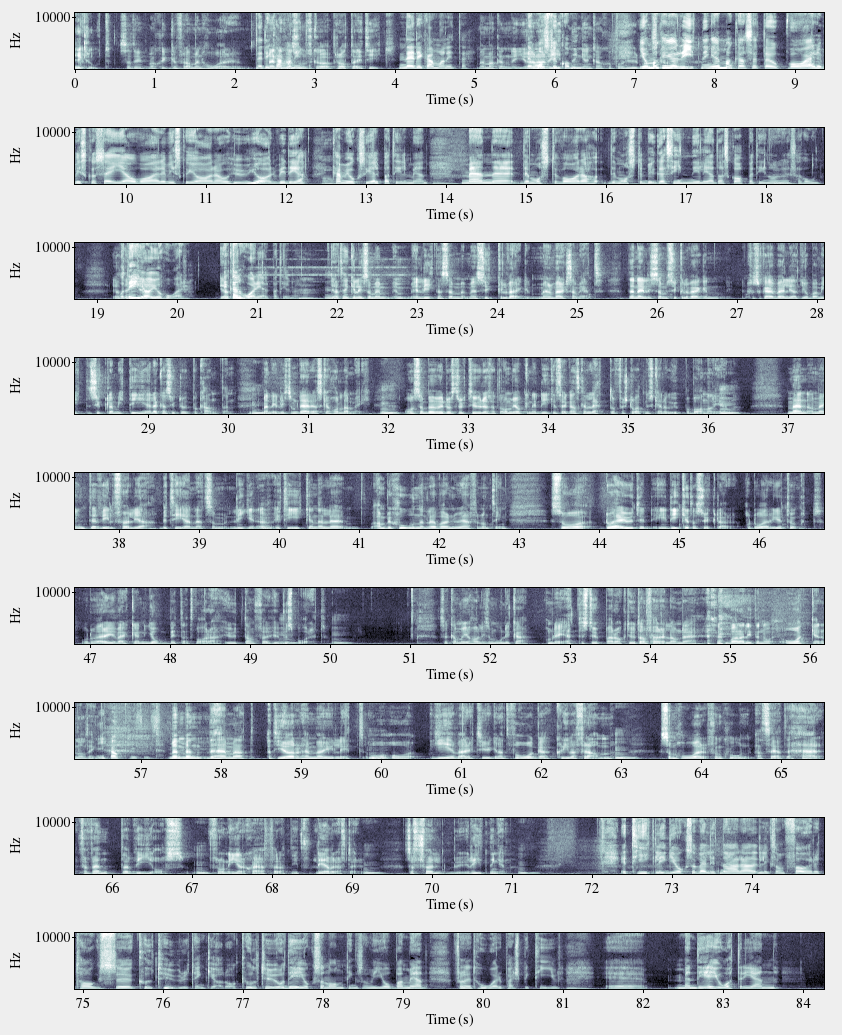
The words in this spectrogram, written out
Det är klokt. Så att inte man skickar fram en HR-människa som ska prata etik? Nej, det kan man inte. Men man kan göra ritningen kanske på hur ja, man ska... man kan göra ritningen. Man kan sätta upp vad är det vi ska säga och vad är det vi ska göra och hur gör vi det? Ja. kan vi också hjälpa till med. Mm. Men eh, det måste, vara, det måste byggas in i ledarskapet i en mm. organisation. Jag och tänker... det gör ju HR. Det kan HR hjälpa till med. Mm. Mm. Jag tänker liksom en, en liknelse med en cykelväg, med en verksamhet. Den är liksom, cykelvägen, så kan jag välja att jobba mitt, cykla mitt i eller jag kan cykla ut på kanten. Mm. Men det är liksom där jag ska hålla mig. Mm. Och sen behöver vi då strukturer så att om jag åker ner i diket så är det ganska lätt att förstå att nu ska jag nog upp på banan igen. Mm. Men om jag inte vill följa beteendet som ligger, mm. etiken eller ambitionen eller vad det nu är för någonting. Så då är jag ute i diket och cyklar och då är det ju tungt. Och då är det ju verkligen jobbigt att vara utanför huvudspåret. Mm. Mm. Så kan man ju ha liksom olika, om det är ättestupa rakt utanför ja. eller om det är bara en liten åker eller någonting. Ja, precis. Men, men det här med att, att göra det här möjligt mm. och, och, ge verktygen, att våga kliva fram mm. som HR-funktion, att säga att det här förväntar vi oss mm. från er chefer att ni lever efter. Mm. Så följ ritningen. Etik ligger ju också väldigt nära liksom, företagskultur, tänker jag då. Kultur, och det är ju också någonting som vi jobbar med från ett HR-perspektiv. Mm. Eh, men det är ju återigen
